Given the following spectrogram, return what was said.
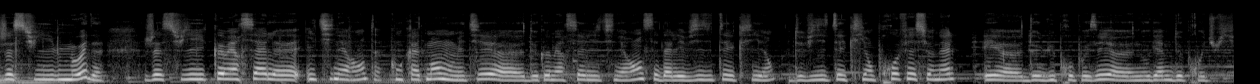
Je suis Maude, je suis commerciale euh, itinérante. Concrètement, mon métier euh, de commerciale itinérante, c'est d'aller visiter le client, de visiter le client professionnel et euh, de lui proposer nos gammes de produits.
